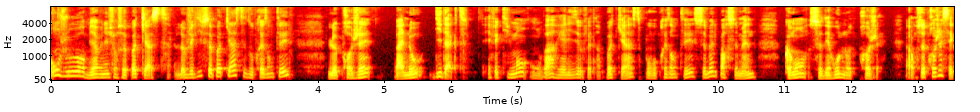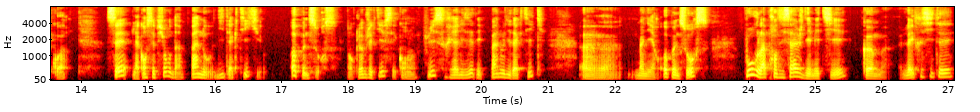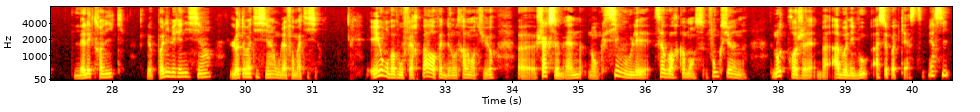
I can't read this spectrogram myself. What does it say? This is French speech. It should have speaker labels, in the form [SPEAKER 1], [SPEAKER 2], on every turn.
[SPEAKER 1] Bonjour, bienvenue sur ce podcast. L'objectif de ce podcast est de vous présenter le projet Panneau Didacte. Effectivement, on va réaliser au fait un podcast pour vous présenter semaine par semaine comment se déroule notre projet. Alors ce projet c'est quoi? C'est la conception d'un panneau didactique open source. Donc l'objectif c'est qu'on puisse réaliser des panneaux didactiques euh, de manière open source pour l'apprentissage des métiers comme l'électricité, l'électronique, le polymécanicien, l'automaticien ou l'informaticien. Et on va vous faire part fait de notre aventure euh, chaque semaine. Donc si vous voulez savoir comment fonctionne notre projet, bah, abonnez-vous à ce podcast. Merci.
